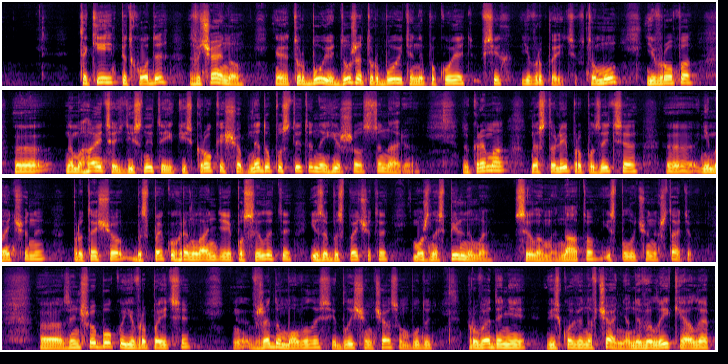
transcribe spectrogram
такі підходи, звичайно, е, турбують, дуже турбують і непокоять всіх європейців. Тому Європа е, намагається здійснити якісь кроки, щоб не допустити найгіршого сценарію. Зокрема, на столі пропозиція е, Німеччини про те, що безпеку Гренландії посилити і забезпечити можна спільними силами НАТО і Сполучених Штатів. Е, З іншого боку, європейці е, вже домовились і ближчим часом будуть проведені військові навчання. Невеликі, але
